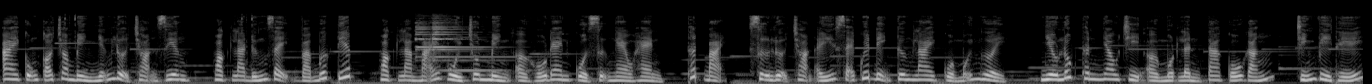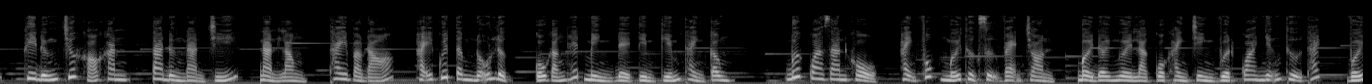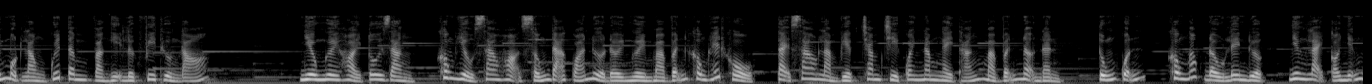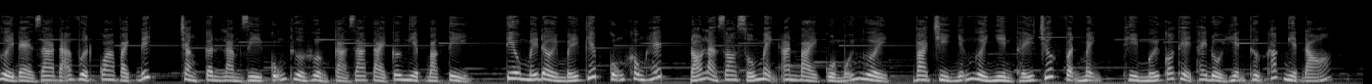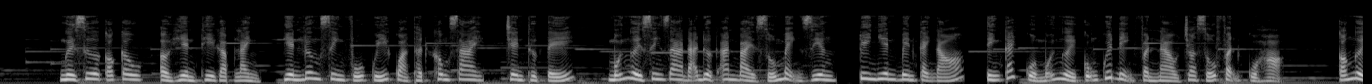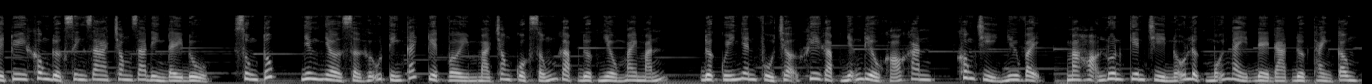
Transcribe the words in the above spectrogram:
Ai cũng có cho mình những lựa chọn riêng, hoặc là đứng dậy và bước tiếp, hoặc là mãi vùi chôn mình ở hố đen của sự nghèo hèn, thất bại. Sự lựa chọn ấy sẽ quyết định tương lai của mỗi người. Nhiều lúc thân nhau chỉ ở một lần ta cố gắng, chính vì thế khi đứng trước khó khăn, ta đừng nản chí, nản lòng, thay vào đó, hãy quyết tâm nỗ lực, cố gắng hết mình để tìm kiếm thành công. Bước qua gian khổ, hạnh phúc mới thực sự vẹn tròn, bởi đời người là cuộc hành trình vượt qua những thử thách với một lòng quyết tâm và nghị lực phi thường đó. Nhiều người hỏi tôi rằng, không hiểu sao họ sống đã quá nửa đời người mà vẫn không hết khổ, tại sao làm việc chăm chỉ quanh năm ngày tháng mà vẫn nợ nần, túng quẫn, không ngóc đầu lên được, nhưng lại có những người đẻ ra đã vượt qua vạch đích, chẳng cần làm gì cũng thừa hưởng cả gia tài cơ nghiệp bạc tỷ, tiêu mấy đời mấy kiếp cũng không hết, đó là do số mệnh an bài của mỗi người và chỉ những người nhìn thấy trước vận mệnh thì mới có thể thay đổi hiện thực khắc nghiệt đó. Người xưa có câu, ở hiền thì gặp lành, hiền lương sinh phú quý quả thật không sai, trên thực tế, mỗi người sinh ra đã được an bài số mệnh riêng, tuy nhiên bên cạnh đó, tính cách của mỗi người cũng quyết định phần nào cho số phận của họ. Có người tuy không được sinh ra trong gia đình đầy đủ, sung túc, nhưng nhờ sở hữu tính cách tuyệt vời mà trong cuộc sống gặp được nhiều may mắn, được quý nhân phù trợ khi gặp những điều khó khăn. Không chỉ như vậy mà họ luôn kiên trì nỗ lực mỗi ngày để đạt được thành công.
